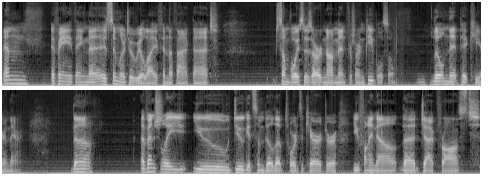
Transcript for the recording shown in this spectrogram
And if anything, that is similar to real life in the fact that some voices are not meant for certain people. So, little nitpick here and there. The eventually you do get some build up towards the character. You find out that Jack Frost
